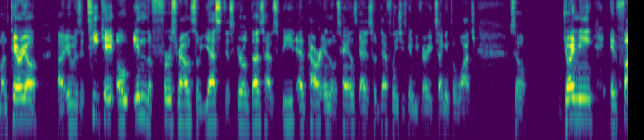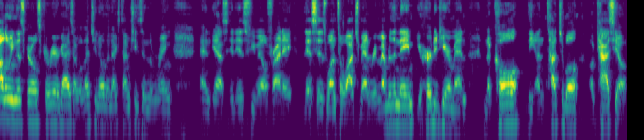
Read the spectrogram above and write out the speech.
Monteiro. Uh, it was a TKO in the first round. So, yes, this girl does have speed and power in those hands, guys. So, definitely, she's going to be very exciting to watch. So, join me in following this girl's career, guys. I will let you know the next time she's in the ring. And yes, it is Female Friday. This is one to watch, man. Remember the name. You heard it here, man. Nicole, the untouchable Ocasio.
